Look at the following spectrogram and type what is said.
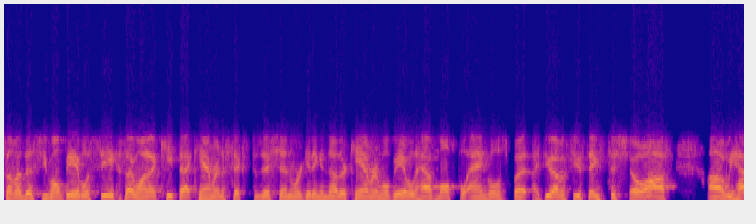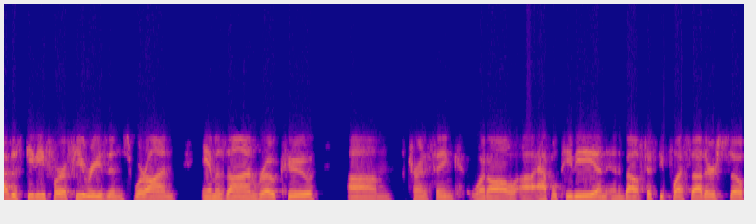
some of this you won't be able to see because I want to keep that camera in a fixed position. We're getting another camera and we'll be able to have multiple angles, but I do have a few things to show off. Uh, we have this TV for a few reasons. We're on Amazon, Roku, um, trying to think what all, uh, Apple TV, and, and about 50 plus others. So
